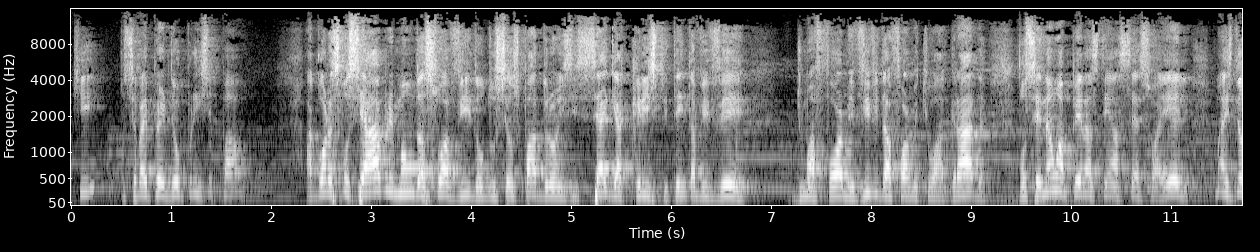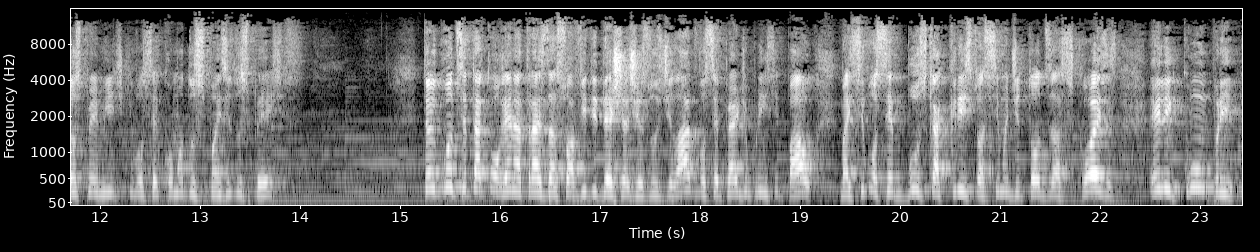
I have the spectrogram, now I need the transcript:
que você vai perder o principal. Agora, se você abre mão da sua vida ou dos seus padrões e segue a Cristo e tenta viver de uma forma e vive da forma que o agrada, você não apenas tem acesso a Ele, mas Deus permite que você coma dos pães e dos peixes. Então, enquanto você está correndo atrás da sua vida e deixa Jesus de lado, você perde o principal. Mas se você busca Cristo acima de todas as coisas, Ele cumpre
